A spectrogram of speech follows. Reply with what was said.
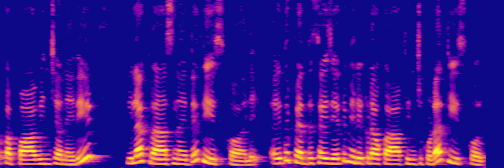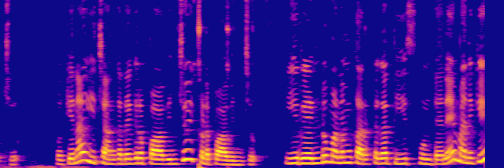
ఒక పావించ్ అనేది ఇలా క్రాస్ని అయితే తీసుకోవాలి. అయితే పెద్ద సైజ్ అయితే మీరు ఇక్కడ ఒక హాఫ్ ఇంచ్ కూడా తీసుకోవచ్చు. ఓకేనా? ఈ చంక దగ్గర పావించు ఇక్కడ పావించు ఈ రెండు మనం కరెక్ట్గా తీసుకుంటేనే మనకి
